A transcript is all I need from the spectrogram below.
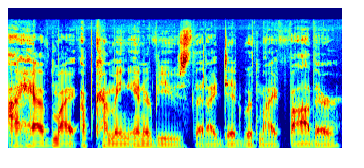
I have my upcoming interviews that I did with my father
